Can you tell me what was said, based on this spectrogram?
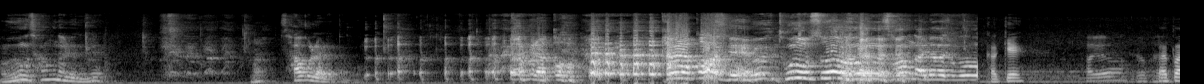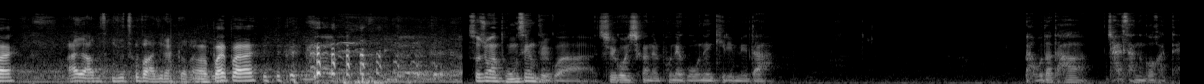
어, 형 사고 날렸는데? 사고를 날렸다고. 카메라 꺼 카메라 꺼 이제 어, 돈 없어. 형 사고 날려가지고. 갈게. 가요 빠이빠이. 아니 아무튼 유튜브 아니랄까 봐 어, 빠이빠이. 소중한 동생들과 즐거운 시간을 보내고 오는 길입니다. 나보다 다 잘 사는 것 같아.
